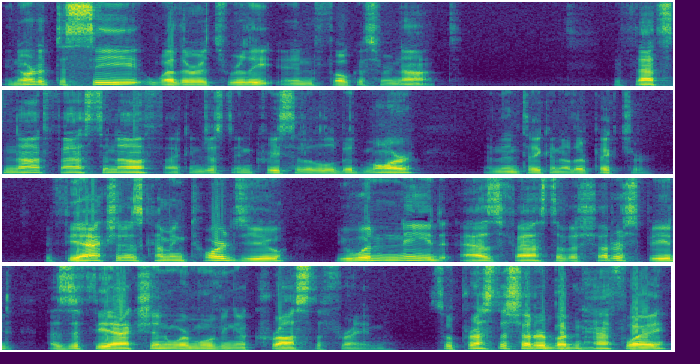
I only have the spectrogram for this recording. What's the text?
in order to see whether it's really in focus or not. If that's not fast enough, I can just increase it a little bit more and then take another picture. If the action is coming towards you, you wouldn't need as fast of a shutter speed as if the action were moving across the frame. So press the shutter button halfway.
